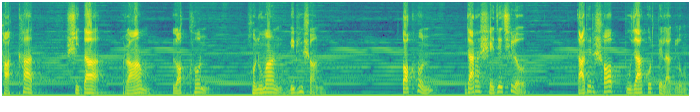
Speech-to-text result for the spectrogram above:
সাক্ষাৎ সীতা, রাম, লক্ষণ, হনুমান, বিভীষণ। তখন যারা সেজেছিল তাদের সব পূজা করতে লাগলুম।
